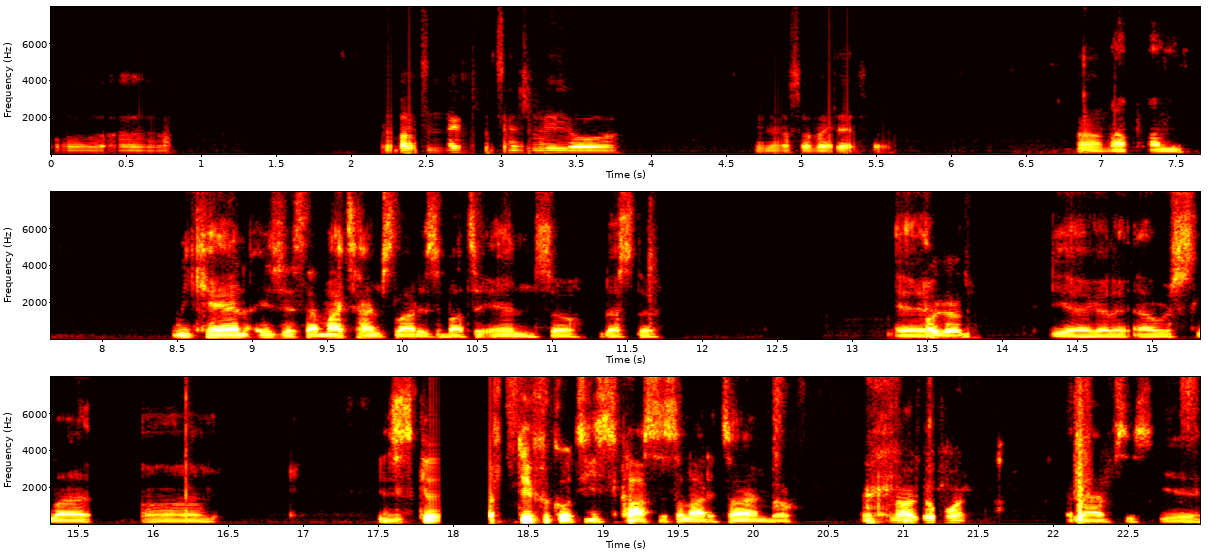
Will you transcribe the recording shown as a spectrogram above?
or, uh, about the next potentially, or you know stuff like that. So I don't know. Um, we can. It's just that my time slot is about to end, so that's the. Yeah. I got you. Yeah, I got an hour slot. Um, it just difficulties cost us a lot of time, bro. No, good point. Lapses, yeah.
